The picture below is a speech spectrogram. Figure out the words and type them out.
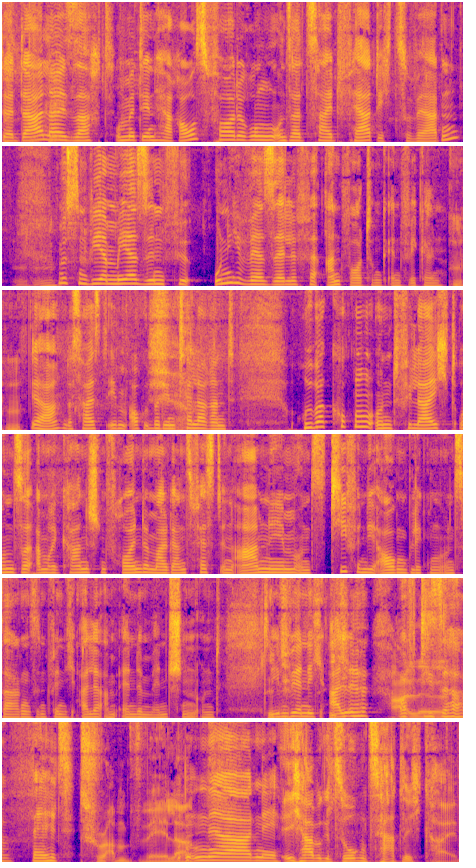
Der Dalai sagt, um mit den Herausforderungen unserer Zeit fertig zu werden, Mhm. müssen wir mehr Sinn für universelle Verantwortung entwickeln. Mhm. Ja, das heißt eben auch über den Tellerrand rübergucken und vielleicht unsere amerikanischen Freunde mal ganz fest in den Arm nehmen, uns tief in die Augen blicken und sagen, sind wir nicht alle am Ende Menschen und Sind leben wir nicht alle auf alle- dieser Welt? Trump-Wähler. Ja, nee. Ich habe gezogen Zärtlichkeit.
